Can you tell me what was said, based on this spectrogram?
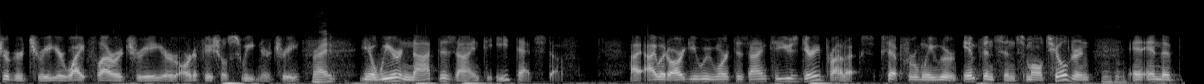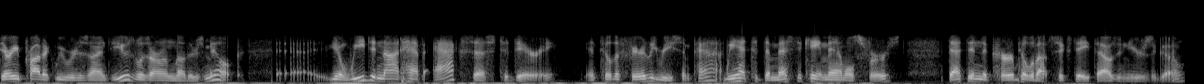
sugar tree or white flour tree or artificial sweetener tree. Right. You know, we are not designed to eat that stuff. I, I would argue we weren't designed to use dairy products, except for when we were infants and small children, Mm-hmm. and, and the dairy product we were designed to use was our own mother's milk. Uh, you know, we did not have access to dairy until the fairly recent past. We had to domesticate mammals first. That didn't occur until about six to eight thousand years ago,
